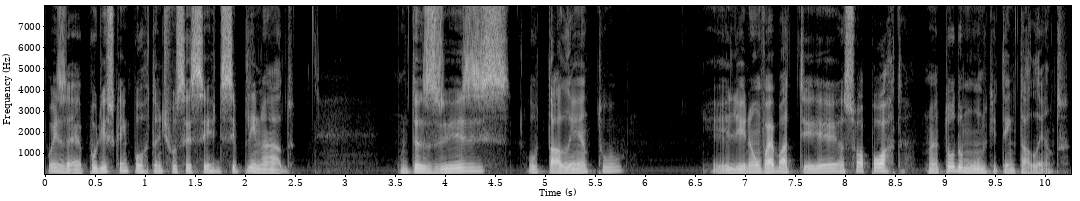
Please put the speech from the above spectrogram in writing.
Pois é, é por isso que é importante você ser disciplinado. Muitas vezes o talento ele não vai bater a sua porta. Não é todo mundo que tem talento.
